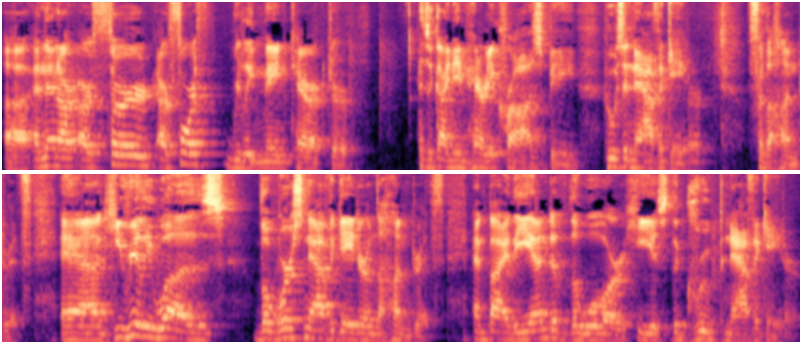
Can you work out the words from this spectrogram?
Uh, and then our, our third, our fourth really main character is a guy named Harry Crosby, who was a navigator for the hundredth, and he really was the worst navigator in the hundredth. And by the end of the war, he is the group navigator.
